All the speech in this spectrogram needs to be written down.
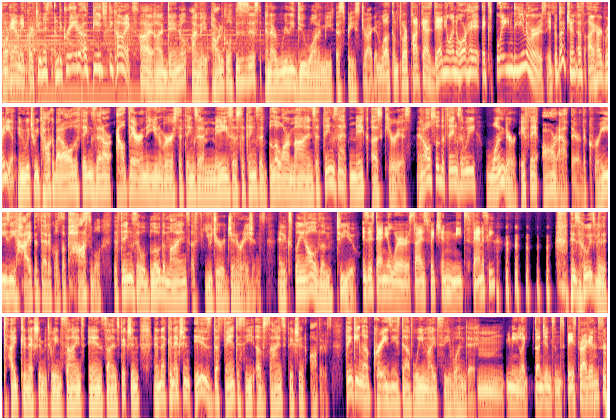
Jorge. I'm a cartoonist and the creator of PhD Comics. Hi, I'm Daniel. I'm a particle physicist, and I really do want to meet a space dragon. welcome to our podcast, Daniel and Jorge Explain the Universe, a production of iHeartRadio, in which we talk about all the things that are out there in the universe, the things that amaze us, the things that blow our minds, the things that make us curious, and also the things that we wonder if they are out there, the crazy hypotheticals, the possible, the things that will blow the minds of future generations. And explain all of them to you. Is this, Daniel, where science fiction meets fantasy? There's always been a tight connection between science and science fiction, and that connection is the fantasy of science fiction authors, thinking up crazy stuff we might see one day. Mm, you mean like Dungeons and Space Dragons?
